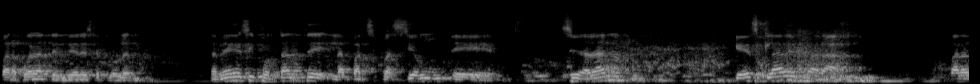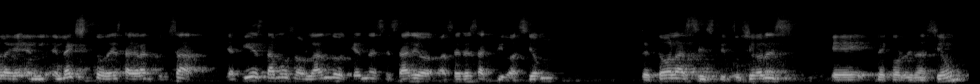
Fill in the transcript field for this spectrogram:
para poder atender este problema. También es importante la participación eh, ciudadana, que es clave para, para el, éxito de esta gran cruzada. Y aquí estamos hablando de que es necesario hacer esa activación de todas las instituciones eh, de coordinación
